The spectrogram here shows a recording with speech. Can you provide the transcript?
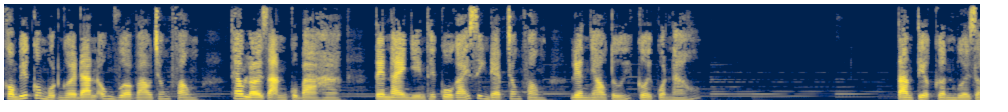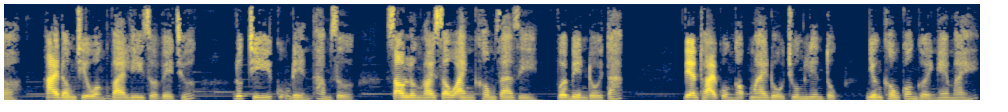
không biết có một người đàn ông vừa vào trong phòng. Theo lời dặn của bà Hà, tên này nhìn thấy cô gái xinh đẹp trong phòng, liền nhào tới cởi quần áo. Tàn tiệc gần 10 giờ, Hải Đông chỉ uống vài ly rồi về trước. Đức Chí cũng đến tham dự. Sau lưng nói xấu anh không ra gì, với bên đối tác. Điện thoại của Ngọc Mai đổ chuông liên tục, nhưng không có người nghe máy.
